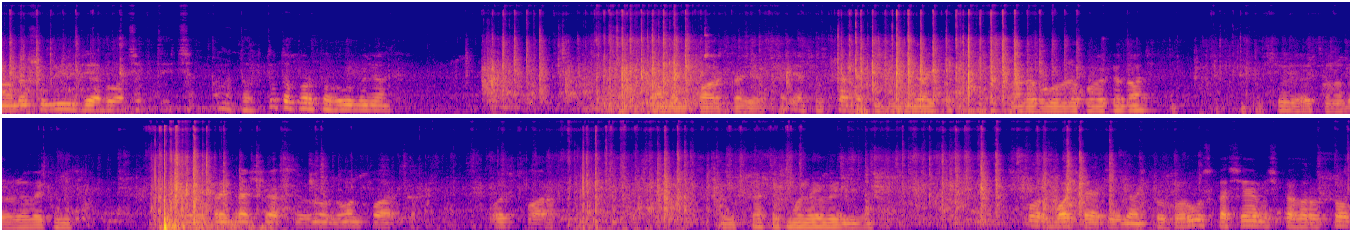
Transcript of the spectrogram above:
Надо, щоб везде була ця птиця. А так, тут опарка голубеня. Там он парка є. Я тут ще такі яйця. Надо було вже повикидати. Все, яйця треба вже викинути. Буду прекращати сезон, вон парка. Ось пара. І ще щось може і вилізе. Спор, бачите, як їдять. Кукурузка, семечка, горошок.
